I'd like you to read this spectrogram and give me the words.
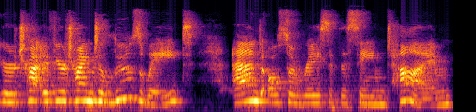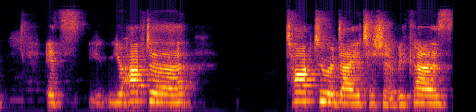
You're trying if you're trying to lose weight and also race at the same time, it's you have to talk to a dietitian because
